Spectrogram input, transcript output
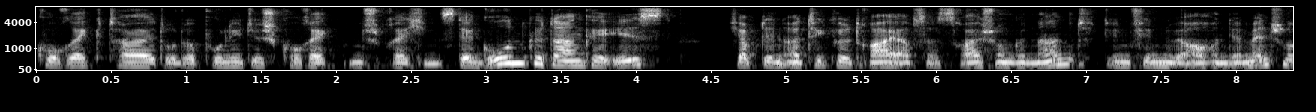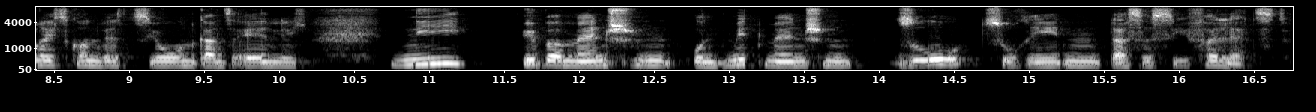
Korrektheit oder politisch korrekten Sprechens. Der Grundgedanke ist, ich habe den Artikel 3 Absatz 3 schon genannt, den finden wir auch in der Menschenrechtskonvention ganz ähnlich, nie über Menschen und Mitmenschen so zu reden, dass es sie verletzt.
